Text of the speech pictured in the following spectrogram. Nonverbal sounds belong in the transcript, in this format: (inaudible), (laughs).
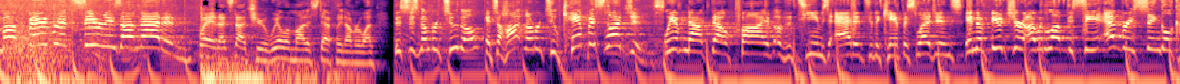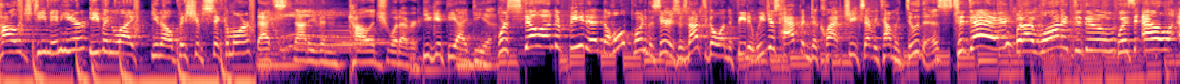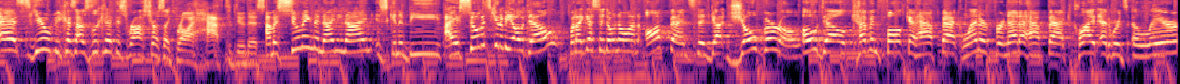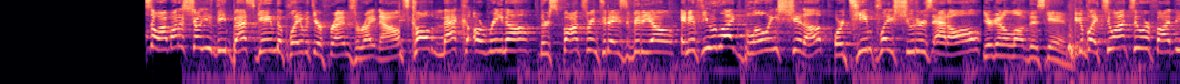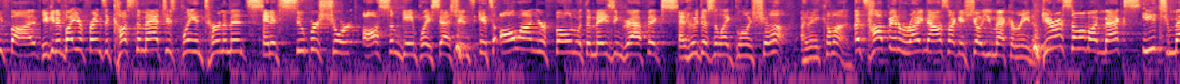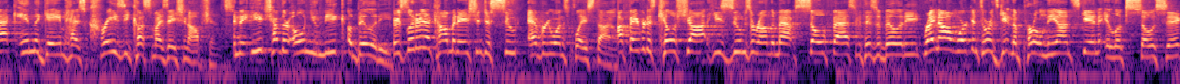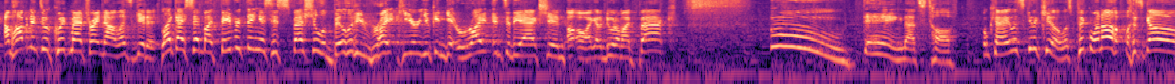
My favorite series on Madden. Wait, that's not true. Wheel of Mud is definitely number one. This is number two, though. It's a hot number two. Campus Legends. We have knocked out five of the teams added to the Campus Legends. In the future, I would love to see every single college team in here, even like, you know, Bishop Sycamore. That's not even college, whatever. You get the idea. We're still undefeated. The whole point of the series was not to go undefeated. We just happen to clap cheeks every time we do this. Today, what I wanted to do was LSU because I was looking at this roster. I was like, bro, I have to do this. I'm assuming the 99 is going to be, I assume it's going to be Odell, but I guess I don't know on offense. They've got Joe Burrow, Odell, Kevin Faulk at halfback, Leonard Fournette at halfback, Clyde Edwards-Helaire show you the best game to play with your friends right now. It's called Mech Arena. They're sponsoring today's video. And if you like blowing shit up or team play shooters at all, you're to love this game. You can play 2 on 2 or 5v5. You can invite your friends to custom matches, play in tournaments, and it's super short, awesome gameplay sessions. It's all on your phone with amazing graphics. And who doesn't like blowing shit up? I mean, come on. Let's hop in right now so I can show you Mech Arena. Here are some of my mechs. Each mech in the game has crazy customization options. And they each have their own unique ability. There's literally a combination to suit everyone's playstyle. My favorite is Killshot. He zooms around the map so fast with his ability. Right now, I'm working towards getting the Pearl Neon skin. It looks so sick. I'm hopping into a quick match right now. Let's get it. Like I said, my favorite thing is his special ability (laughs) right here. You can get right into the action. Uh-oh, I gotta do it on my back. Ooh, dang, that's tough. Okay, let's get a kill. Let's pick one up. (laughs) Let's go.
